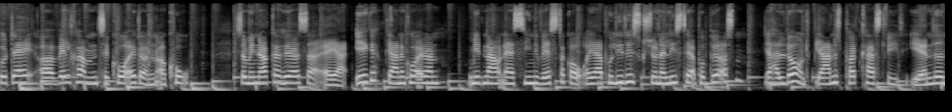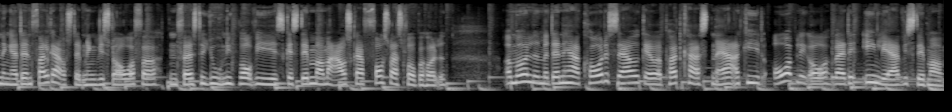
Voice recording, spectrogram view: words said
Goddag og velkommen til Koridon og Ko. Som I nok kan høre, så er jeg ikke Bjarne Koridon. Mit navn er Signe Vestergaard, og jeg er politisk journalist her på Børsen. Jeg har lånt Bjarnes podcast feed i anledning af den folkeafstemning, vi står over for den 1. juni, hvor vi skal stemme om at afskaffe forsvarsforbeholdet. Og målet med den her korte særudgave af podcasten er at give et overblik over, hvad det egentlig er, vi stemmer om.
